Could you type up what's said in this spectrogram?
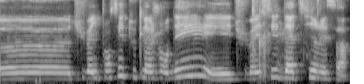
euh, tu vas y penser toute la journée et tu vas essayer d'attirer ça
